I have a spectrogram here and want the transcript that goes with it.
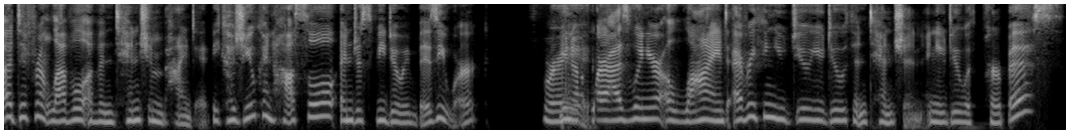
a, different level of intention behind it because you can hustle and just be doing busy work. Right. You know, whereas when you're aligned, everything you do, you do with intention and you do with purpose.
